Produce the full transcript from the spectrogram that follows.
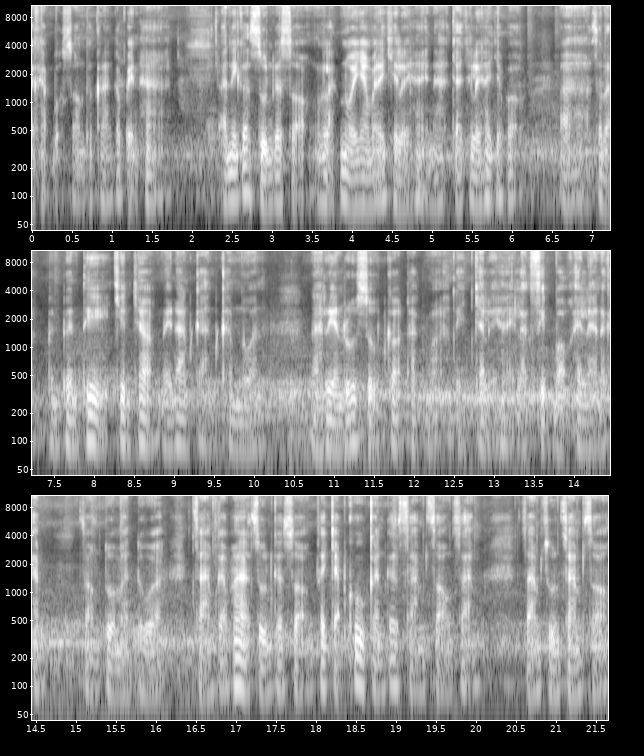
นะครับบวกสองทุกครั้งก็เป็นห้าอันนี้ก็ศูนย์กับสองหลักหน่วยยังไม่ได้เฉลยให้นะจะเฉลยให้เฉพาะสำหรับเพื่อนๆที่ชื่นชอบในด้านการคำนวณนะเรียนรู้สูตรก็ทักมาเดี๋ยวเฉลยให้หลักสิบบอกให้แล้วนะครับ สองตัวมาตัวสามกับห้าศูนย์กับสองถ้าจับคู่กันก็สามสองสามสามศูนย์สามสอง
